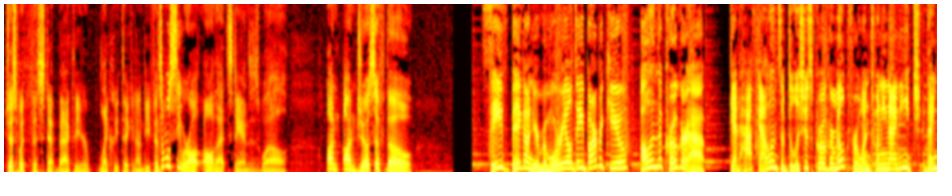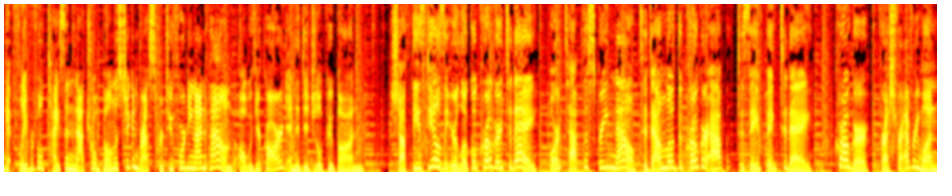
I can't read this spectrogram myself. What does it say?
Just with the step back that you're likely taking on defense, and we'll see where all, all that stands as well. On on Joseph though, Save big on your Memorial Day barbecue, all in the Kroger app. Get half gallons of delicious Kroger milk for 129 each, then get flavorful Tyson natural boneless chicken breasts for 249 a pound, all with your card and a digital coupon. Shop these deals at your local Kroger today or tap the screen now to download the Kroger app to save big today. Kroger, fresh for everyone.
